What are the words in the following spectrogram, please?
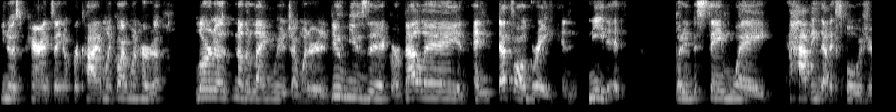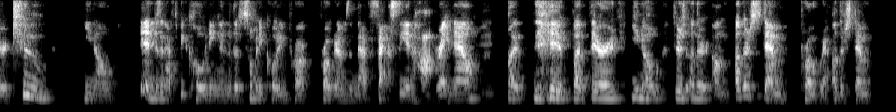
You know, as parents, I know for Kai, I'm like, oh, I want her to learn another language. I want her to do music or ballet, and, and that's all great and needed. But in the same way, having that exposure to, you know, it doesn't have to be coding. I know there's so many coding pro- programs, and that's sexy and hot right now. Mm-hmm. But but there, you know, there's other um, other STEM program, other STEM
